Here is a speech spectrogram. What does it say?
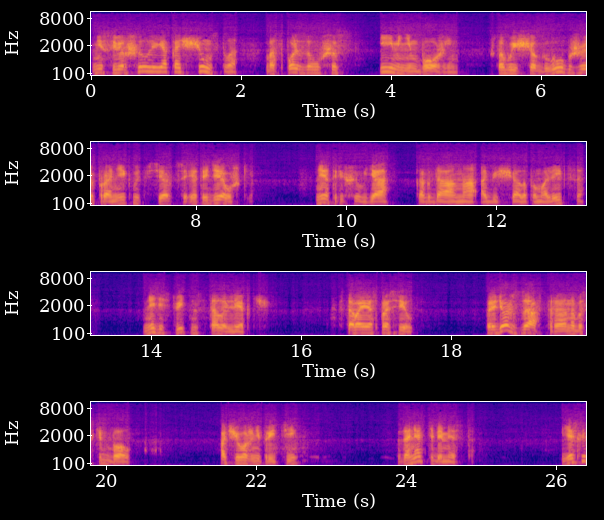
не совершил ли я кощунство, воспользовавшись именем Божьим, чтобы еще глубже проникнуть в сердце этой девушки. Нет, решил я, когда она обещала помолиться, мне действительно стало легче. Вставая, я спросил, «Придешь завтра на баскетбол?» «А чего же не прийти?» занять тебе место? Если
